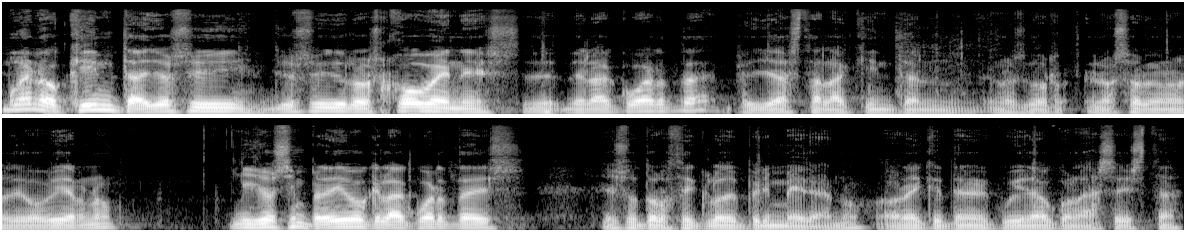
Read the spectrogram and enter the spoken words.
Bueno, quinta, yo soy, yo soy de los jóvenes de, de la cuarta, pero ya está la quinta en, en los, en los órganos de gobierno. Y yo siempre digo que la cuarta es, es otro ciclo de primera, ¿no? Ahora hay que tener cuidado con la sexta,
